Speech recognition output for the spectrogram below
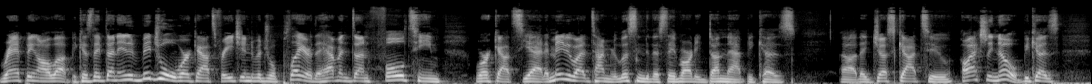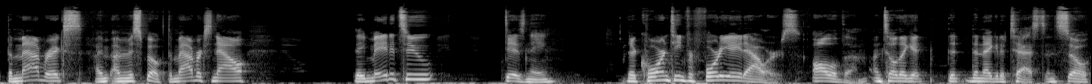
ramping all up because they've done individual workouts for each individual player. They haven't done full team workouts yet. And maybe by the time you're listening to this, they've already done that because uh, they just got to. Oh, actually, no, because the Mavericks, I, I misspoke. The Mavericks now, they made it to Disney. They're quarantined for 48 hours, all of them, until they get the, the negative test. And so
